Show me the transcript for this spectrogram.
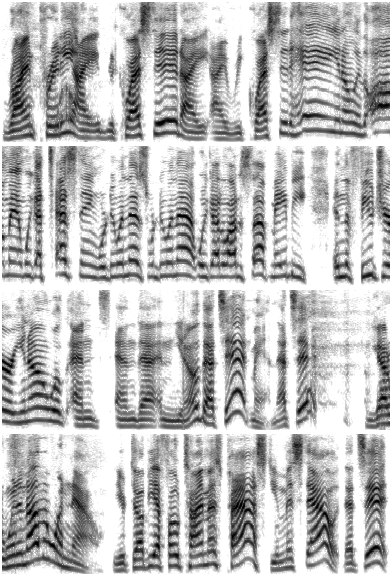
Ryan Pretty, I requested, I I requested, hey, you know, oh man, we got testing, we're doing this, we're doing that, we got a lot of stuff. Maybe in the future, you know, well, and and that, and you know, that's it, man, that's it. You got to win another one now. Your WFO time has passed. You missed out. That's it.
